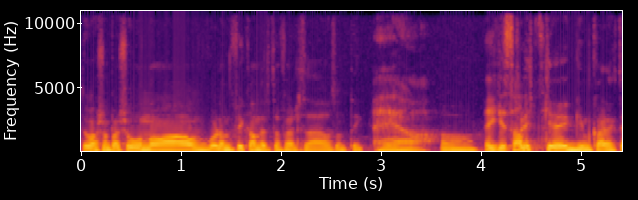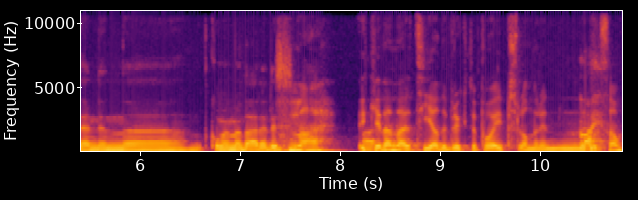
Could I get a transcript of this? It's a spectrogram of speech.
du var som person og hvordan du fikk andre til å føle seg. og sånne ting. Ja, Og ikke sant? For ikke gymkarakteren din eh, kommer med der heller. Nei. Ikke den der tida du brukte på Ypsilon-runden, liksom.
